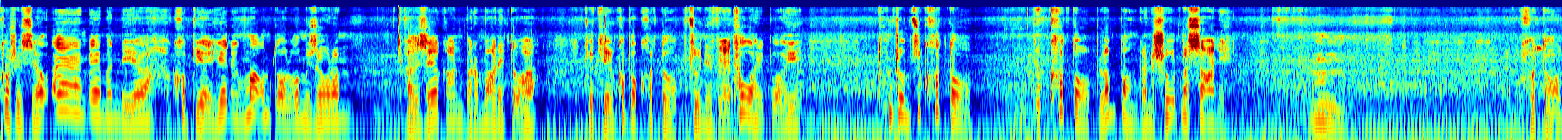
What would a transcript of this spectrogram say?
có sự sel em em anh đi à, có tiền hiện anh mà om to lo mizoram kan tổ à. Barma tiền to a chu tổ chú này về thâu hay ve thaw hai po hi khát tum khát khoto khoto lampang kan shoot nó sa ni um tổ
